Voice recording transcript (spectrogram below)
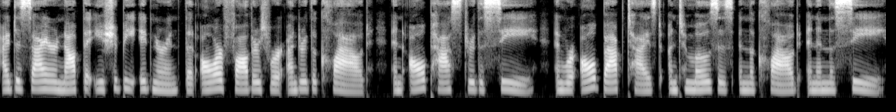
I desire not that you should be ignorant that all our fathers were under the cloud, and all passed through the sea, and were all baptized unto Moses in the cloud and in the sea,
